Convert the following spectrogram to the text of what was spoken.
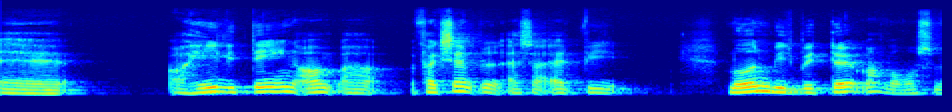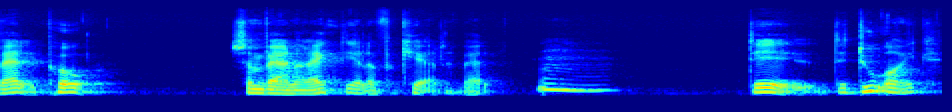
Øh, og hele ideen om, at, for eksempel, altså, at vi, måden vi bedømmer vores valg på, som værende rigtigt eller forkert valg, Mm. det, det dur ikke.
